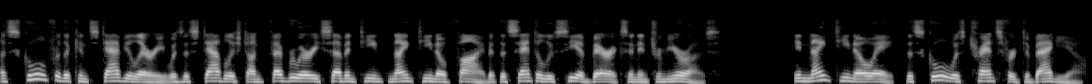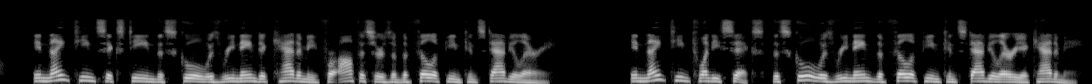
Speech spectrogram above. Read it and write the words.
A school for the constabulary was established on February 17, 1905 at the Santa Lucia Barracks in Intramuros. In 1908, the school was transferred to Baguio. In 1916 the school was renamed Academy for Officers of the Philippine Constabulary. In 1926, the school was renamed the Philippine Constabulary Academy.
